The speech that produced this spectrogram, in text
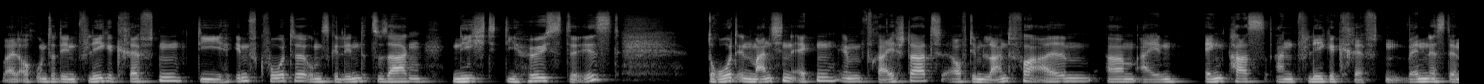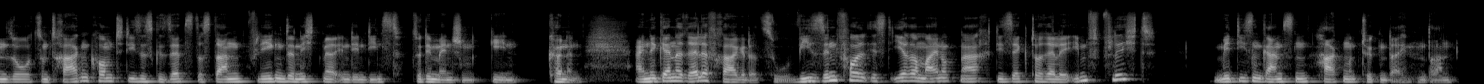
weil auch unter den Pflegekräften die Impfquote, um es gelinde zu sagen, nicht die höchste ist. Droht in manchen Ecken im Freistaat, auf dem Land vor allem, ähm, ein Engpass an Pflegekräften, wenn es denn so zum Tragen kommt, dieses Gesetz, dass dann Pflegende nicht mehr in den Dienst zu den Menschen gehen können. Eine generelle Frage dazu. Wie sinnvoll ist Ihrer Meinung nach die sektorelle Impfpflicht mit diesen ganzen Haken und Tücken da hinten dran?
